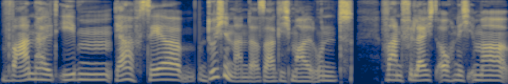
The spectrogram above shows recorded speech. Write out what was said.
waren halt eben ja sehr durcheinander, sag ich mal, und waren vielleicht auch nicht immer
